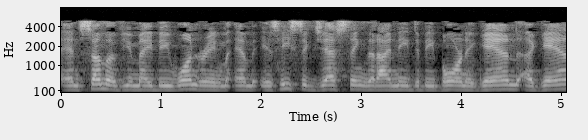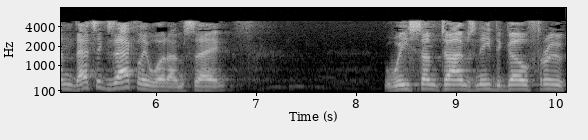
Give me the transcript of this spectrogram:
And some of you may be wondering, is he suggesting that I need to be born again again? That's exactly what I'm saying. We sometimes need to go through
